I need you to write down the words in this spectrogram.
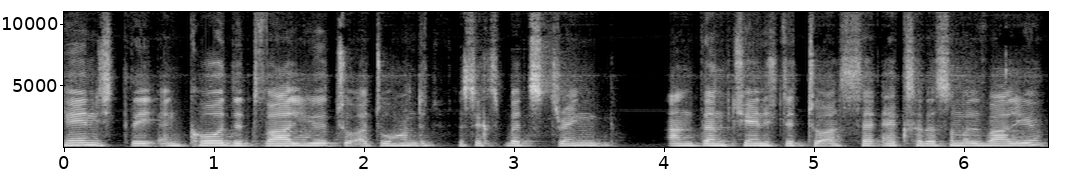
changed the encoded value to a 256 bit string and then changed it to a set hexadecimal value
